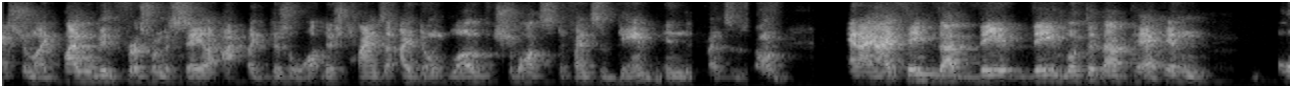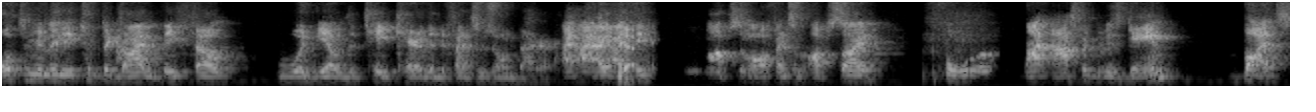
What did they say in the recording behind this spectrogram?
Landstrom. Like I will be the first one to say, like, I, like there's a lot, there's times that I don't love Chabot's defensive game in the defensive zone, and I, I think that they they looked at that pick and ultimately they took the guy that they felt would be able to take care of the defensive zone better. I I, Yeah. I think some offensive upside for that aspect of his game, but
